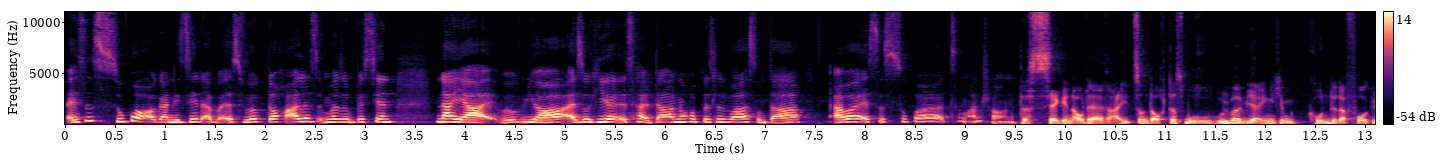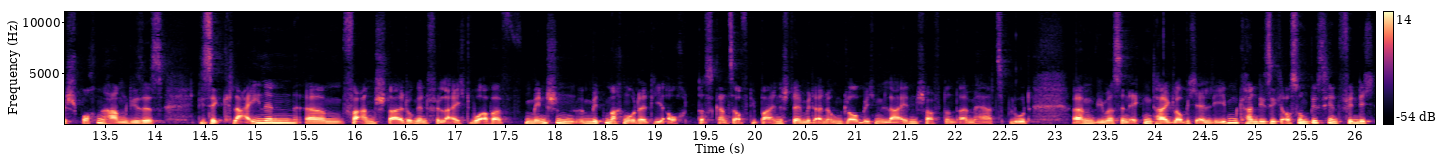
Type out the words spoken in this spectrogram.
es ist super organisiert, aber es wirkt doch alles immer so ein bisschen, naja, ja, also hier ist halt da noch ein bisschen was und da aber es ist super zum Anschauen. Das ist ja genau der Reiz und auch das, worüber wir eigentlich im Grunde davor gesprochen haben. Dieses, diese kleinen ähm, Veranstaltungen vielleicht, wo aber Menschen mitmachen oder die auch das Ganze auf die Beine stellen mit einer unglaublichen Leidenschaft und einem Herzblut, ähm, wie man es in Eckenthal, glaube ich, erleben kann, die sich auch so ein bisschen, finde ich,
